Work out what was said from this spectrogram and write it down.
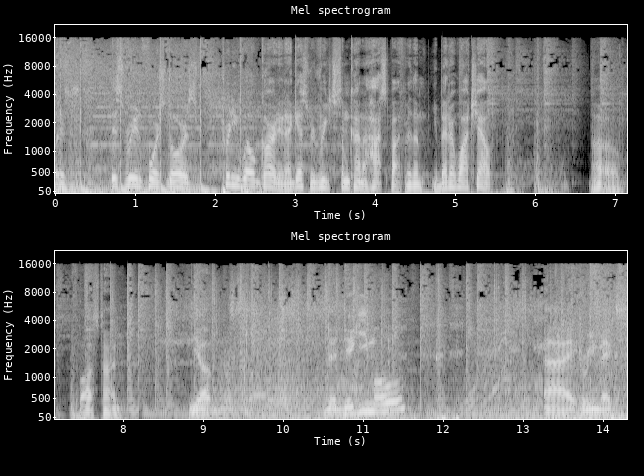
What is this? This reinforced door is pretty well guarded. I guess we've reached some kind of hotspot for them. You better watch out. Uh-oh. Boss time. Yup. The Diggy Mole. Alright, remix.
